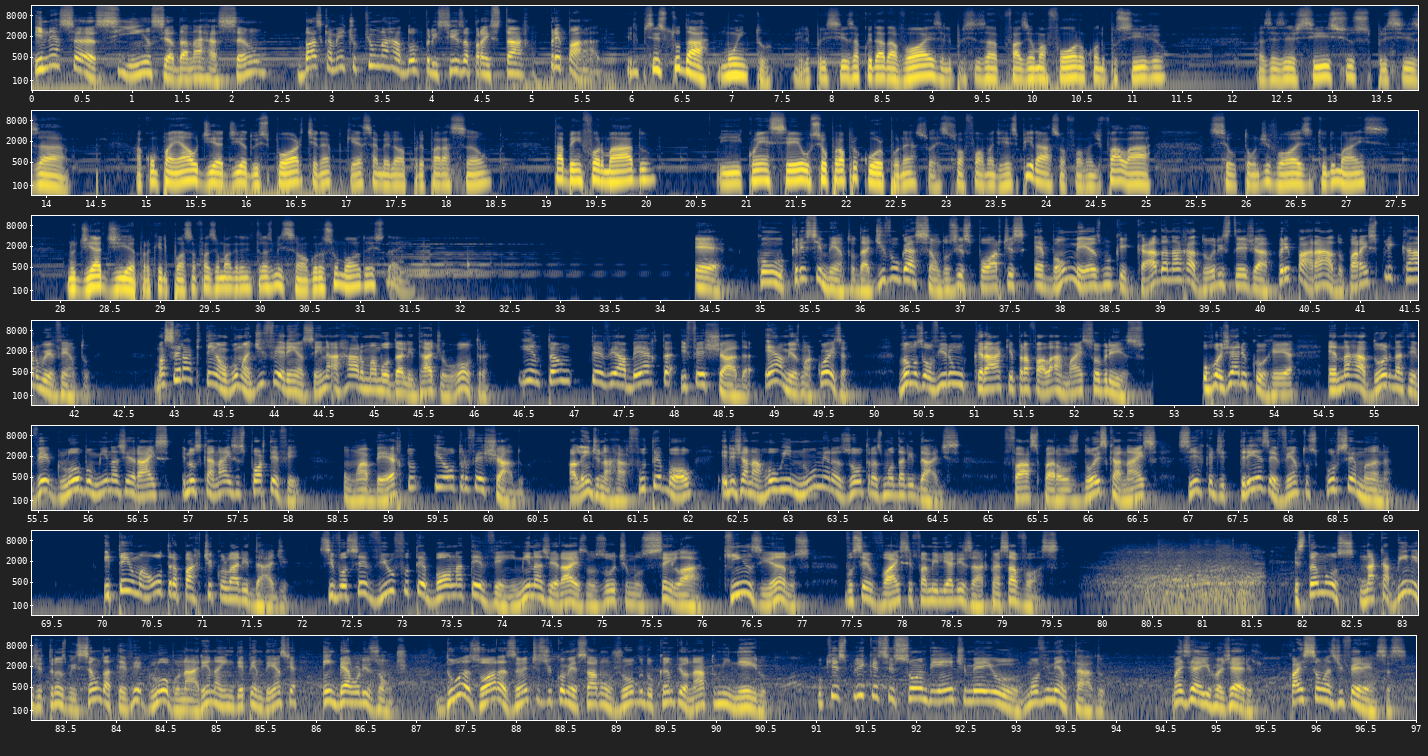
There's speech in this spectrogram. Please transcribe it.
E nessa ciência da narração, basicamente o que um narrador precisa para estar preparado? Ele precisa estudar muito. Ele precisa cuidar da voz, ele precisa fazer uma fono quando possível, fazer exercícios, precisa acompanhar o dia a dia do esporte, né? Porque essa é a melhor preparação. Tá bem informado e conhecer o seu próprio corpo, né? Sua, sua forma de respirar, sua forma de falar, seu tom de voz e tudo mais no dia a dia para que ele possa fazer uma grande transmissão. A grosso modo é isso daí. É, com o crescimento da divulgação dos esportes, é bom mesmo que cada narrador esteja preparado para explicar o evento. Mas será que tem alguma diferença em narrar uma modalidade ou outra? E então, TV aberta e fechada é a mesma coisa? Vamos ouvir um craque para falar mais sobre isso. O Rogério Correa é narrador na TV Globo Minas Gerais e nos canais Sport TV, um aberto e outro fechado. Além de narrar futebol, ele já narrou inúmeras outras modalidades. Faz para os dois canais cerca de três eventos por semana. E tem uma outra particularidade. Se você viu futebol na TV em Minas Gerais nos últimos, sei lá, 15 anos, você vai se familiarizar com essa voz. Estamos na cabine de transmissão da TV Globo na Arena Independência, em Belo Horizonte, duas horas antes de começar um jogo do Campeonato Mineiro, o que explica esse som ambiente meio movimentado. Mas e aí, Rogério? Quais são as diferenças?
